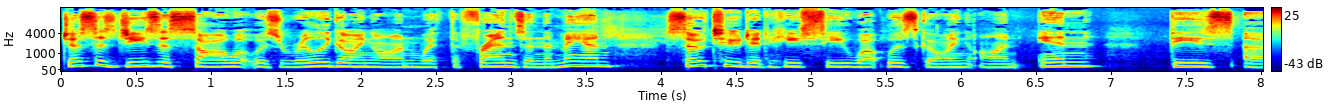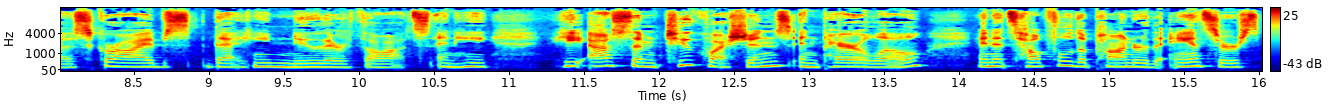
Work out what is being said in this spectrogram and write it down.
just as Jesus saw what was really going on with the friends and the man, so too did he see what was going on in these uh, scribes that he knew their thoughts. And he he asked them two questions in parallel and it's helpful to ponder the answers.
